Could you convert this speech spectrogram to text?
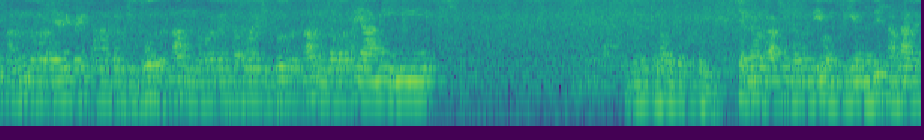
स्नानं समर्पयामि पयं स्नानानन्तरं शुद्धोदकस्नानं समर्पयामि सर्वाणि शुद्धोदकस्नानं समर्पयामि चंद्रमंडलाक्षी सर्वदेवं प्रियं नदी स्नानार्थ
